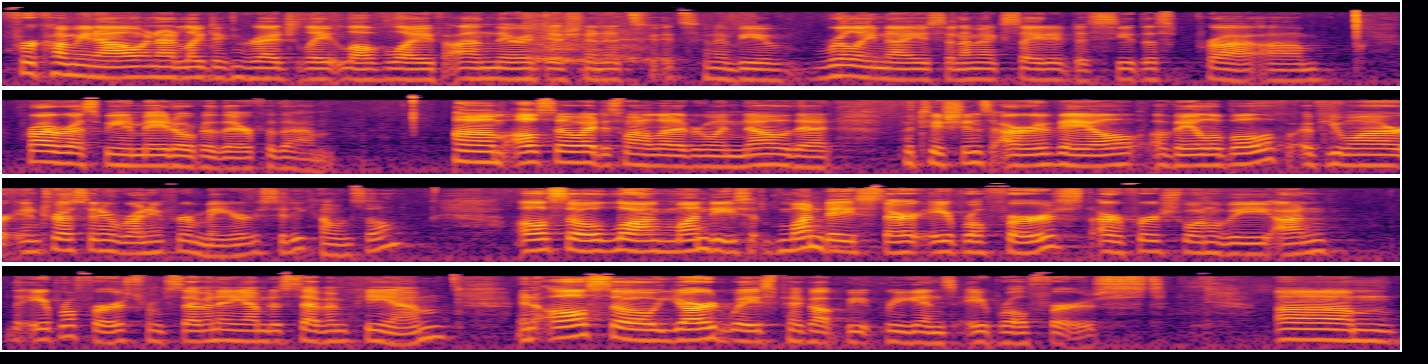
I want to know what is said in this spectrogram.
for coming out, and I'd like to congratulate Love Life on their addition. It's it's going to be really nice, and I'm excited to see this pro- um, progress being made over there for them. Um, also, I just want to let everyone know that petitions are avail available if you are interested in running for mayor, city council. Also, long Mondays Mondays start April 1st. Our first one will be on the April 1st from 7 a.m. to 7 p.m. And also, yard waste pickup be- begins April 1st. Um,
